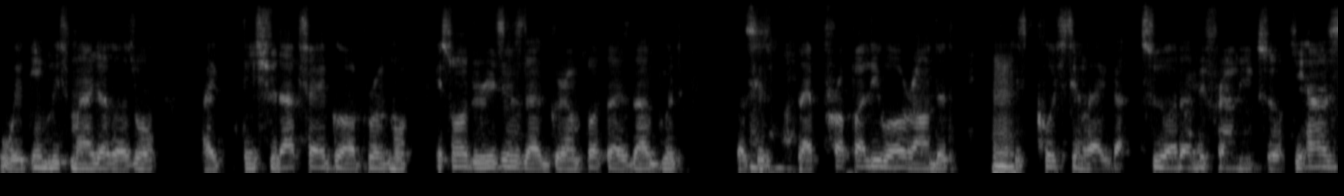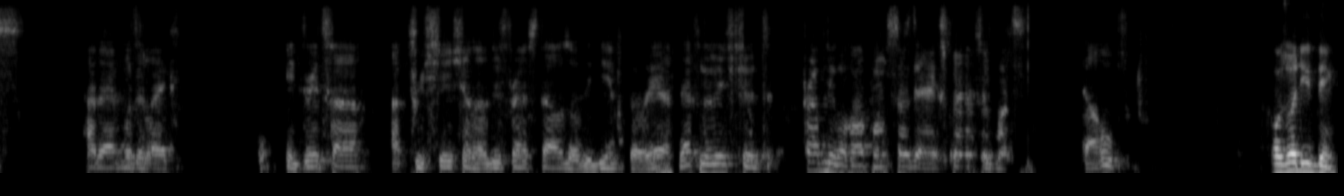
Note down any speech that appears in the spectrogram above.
with English managers as well. Like they should actually go abroad more. It's one of the reasons that Graham Potter is that good because he's like properly well rounded. Mm. He's coached in like that two other different leagues, so he has had able to like a greater appreciation of different styles of the game. So yeah, definitely should probably won't happen since they're expensive, but I hope. Cause what do you think?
